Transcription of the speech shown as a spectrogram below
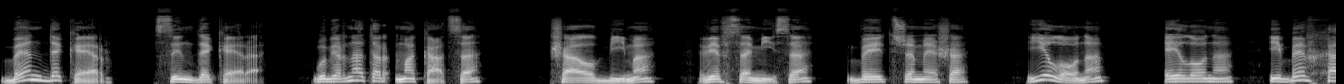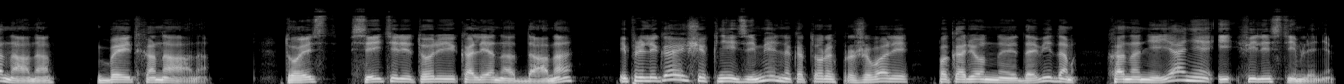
Бен Декер, сын Декера, губернатор Макаца, Шаалбима, Вевсамиса, Бейт-Шемеша, Елона, Эйлона и Бевханана, Бейт-Ханаана, то есть всей территории колена Дана и прилегающих к ней земель, на которых проживали покоренные Давидом хананияне и филистимляне.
